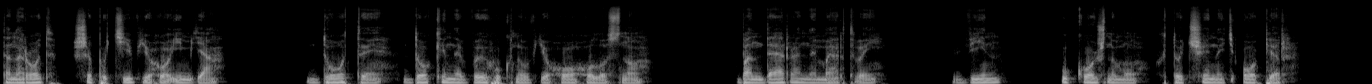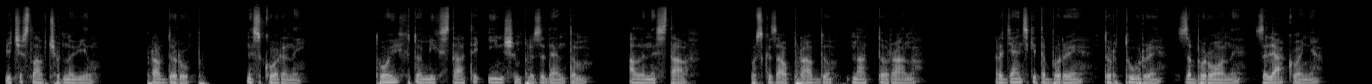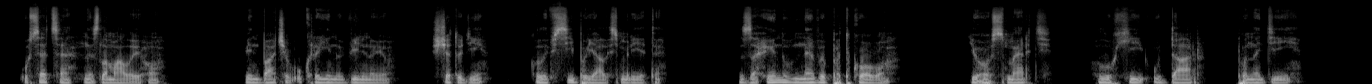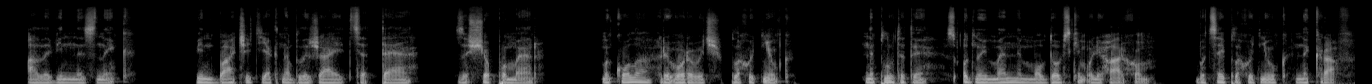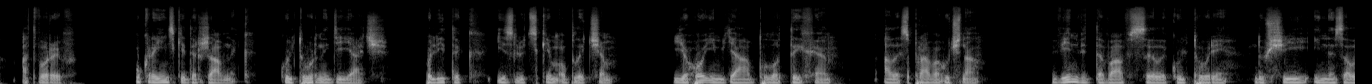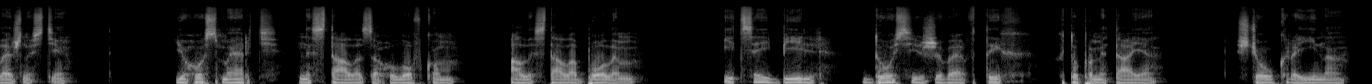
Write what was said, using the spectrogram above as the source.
та народ шепотів його ім'я. Доти, доки не вигукнув його голосно. Бандера не мертвий. Він у кожному, хто чинить опір. В'ячеслав Чорновіл, правдоруб, нескорений. Той, хто міг стати іншим президентом, але не став, бо сказав правду надто рано. Радянські табори, тортури, заборони, залякування усе це не зламало його. Він бачив Україну вільною ще тоді, коли всі боялись мріяти. Загинув не випадково. Його смерть глухий удар по надії. Але він не зник. Він бачить, як наближається те, за що помер. Микола Григорович Плахотнюк. Не плутати з одноіменним молдовським олігархом, бо цей Плахотнюк не крав, а творив. Український державник, культурний діяч, політик із людським обличчям. Його ім'я було тихе, але справа гучна. Він віддавав сили культурі, душі і незалежності. Його смерть не стала заголовком, але стала болем. І цей біль досі живе в тих, хто пам'ятає, що Україна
